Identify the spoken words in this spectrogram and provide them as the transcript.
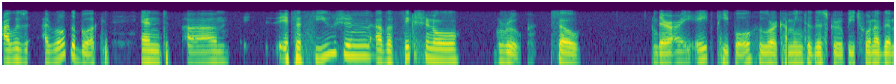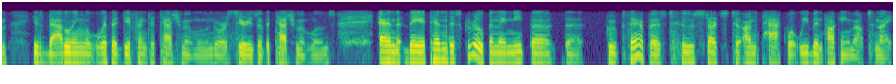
I was I wrote the book, and um, it's a fusion of a fictional group. So there are eight people who are coming to this group. Each one of them is battling with a different attachment wound or a series of attachment wounds. And they attend this group and they meet the, the group therapist who starts to unpack what we've been talking about tonight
